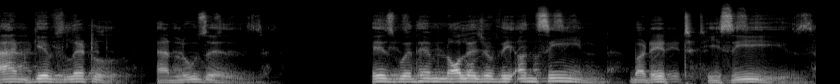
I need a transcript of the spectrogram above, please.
and gives little and loses. Is with him knowledge of the unseen, but it he sees.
